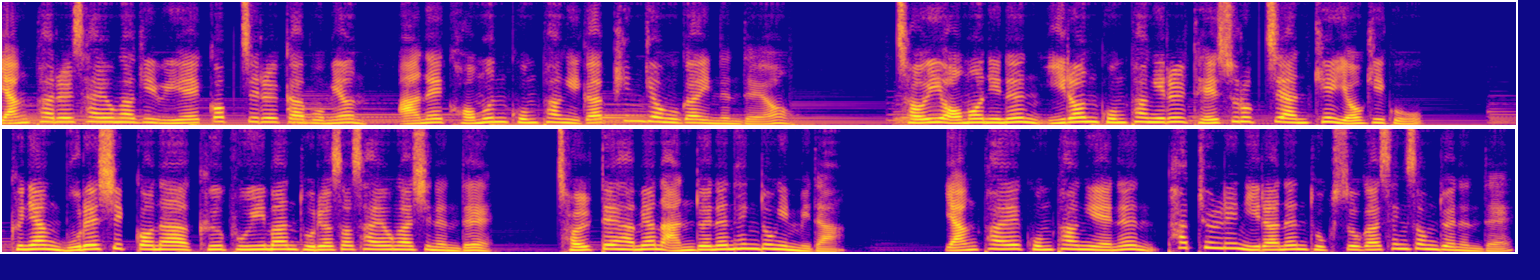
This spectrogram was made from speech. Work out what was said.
양파를 사용하기 위해 껍질을 까보면 안에 검은 곰팡이가 핀 경우가 있는데요. 저희 어머니는 이런 곰팡이를 대수롭지 않게 여기고 그냥 물에 씻거나 그 부위만 도려서 사용하시는데 절대 하면 안 되는 행동입니다. 양파의 곰팡이에는 파퓰린이라는 독소가 생성되는데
